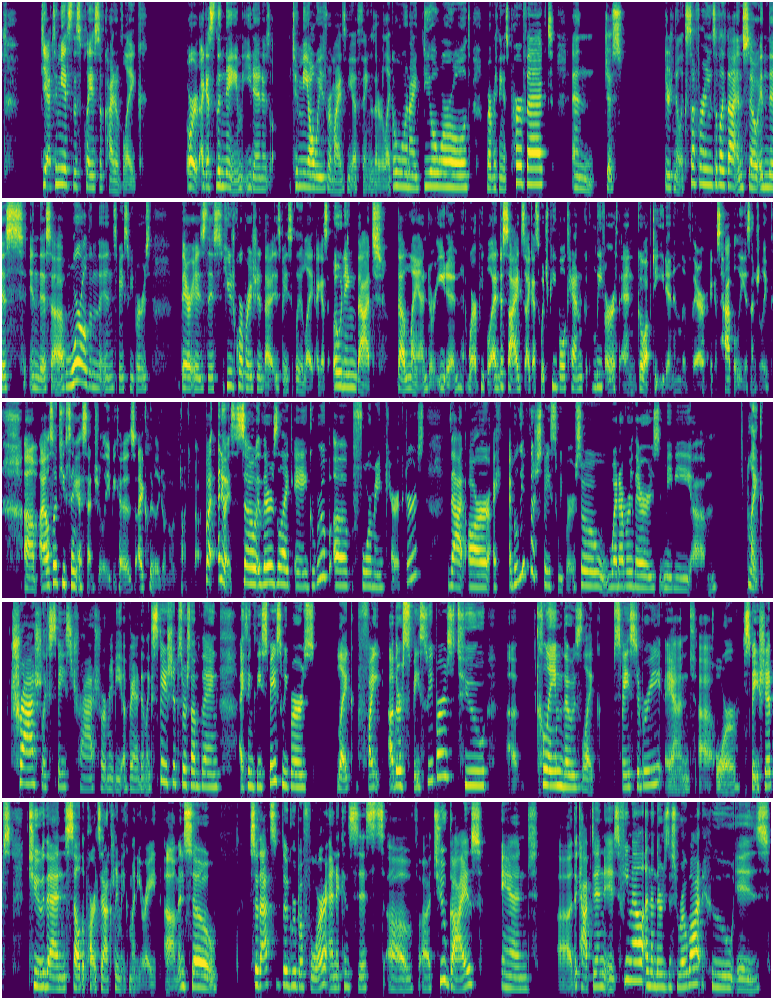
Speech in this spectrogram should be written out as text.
yeah, to me it's this place of kind of like or I guess the name Eden is to me always reminds me of things that are like, oh, an ideal world where everything is perfect and just there's no like suffering and stuff like that. And so in this in this uh, world in the in Space Sweepers, there is this huge corporation that is basically like I guess owning that that land or Eden where people and decides, I guess, which people can leave Earth and go up to Eden and live there, I guess, happily, essentially. Um, I also keep saying essentially because I clearly don't know what I'm talking about. But, anyways, so there's like a group of four main characters that are, I, I believe they're space sweepers. So, whenever there's maybe um, like trash, like space trash, or maybe abandoned like spaceships or something. I think these space sweepers like fight other space sweepers to uh, claim those like space debris and uh, or spaceships to then sell the parts and actually make money right? Um, and so so that's the group of four and it consists of uh, two guys and uh, the captain is female and then there's this robot who is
